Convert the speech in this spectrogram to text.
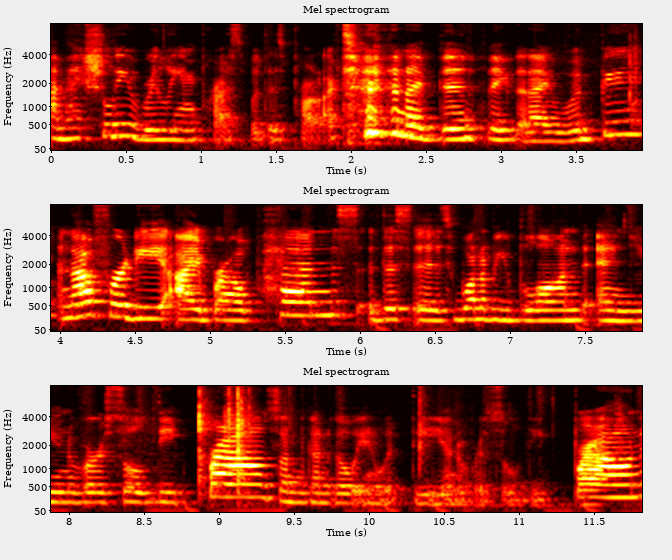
I'm actually really impressed with this product and I didn't think that I would be. And now for the eyebrow pens. This is Wannabe Blonde and Universal Deep Brown. So I'm gonna go in with the Universal Deep Brown.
